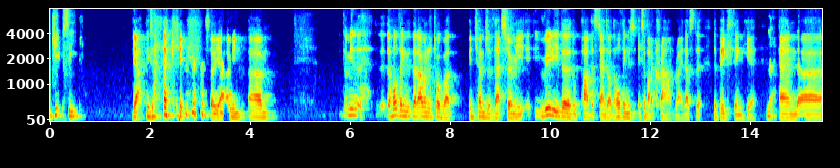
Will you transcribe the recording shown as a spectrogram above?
Jeep seat. Yeah, exactly. so yeah, I mean, um, I mean, the, the whole thing that I wanted to talk about in terms of that ceremony, it- really the the part that stands out, the whole thing is it's about a crown, right? That's the the big thing here. Yeah. And uh,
